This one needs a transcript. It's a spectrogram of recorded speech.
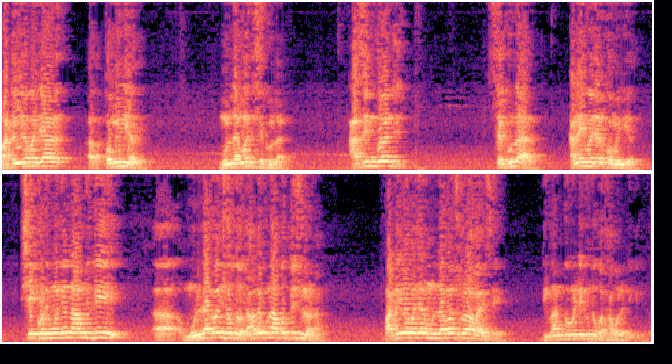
Batuia Bazar communal Mollaganj secular, Azimganj secular Kanaibazar communal সেই করিমগঞ্জের নাম যদি মোল্লাগঞ্জ হতো, তাহলে কোনো আপত্তি ছিল না। পাটুইয়া বাজার, মোল্লাগঞ্জ করা হয়েছে। ডিমান্ড কমিটি কিন্তু কথা বলেনি কিন্তু।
